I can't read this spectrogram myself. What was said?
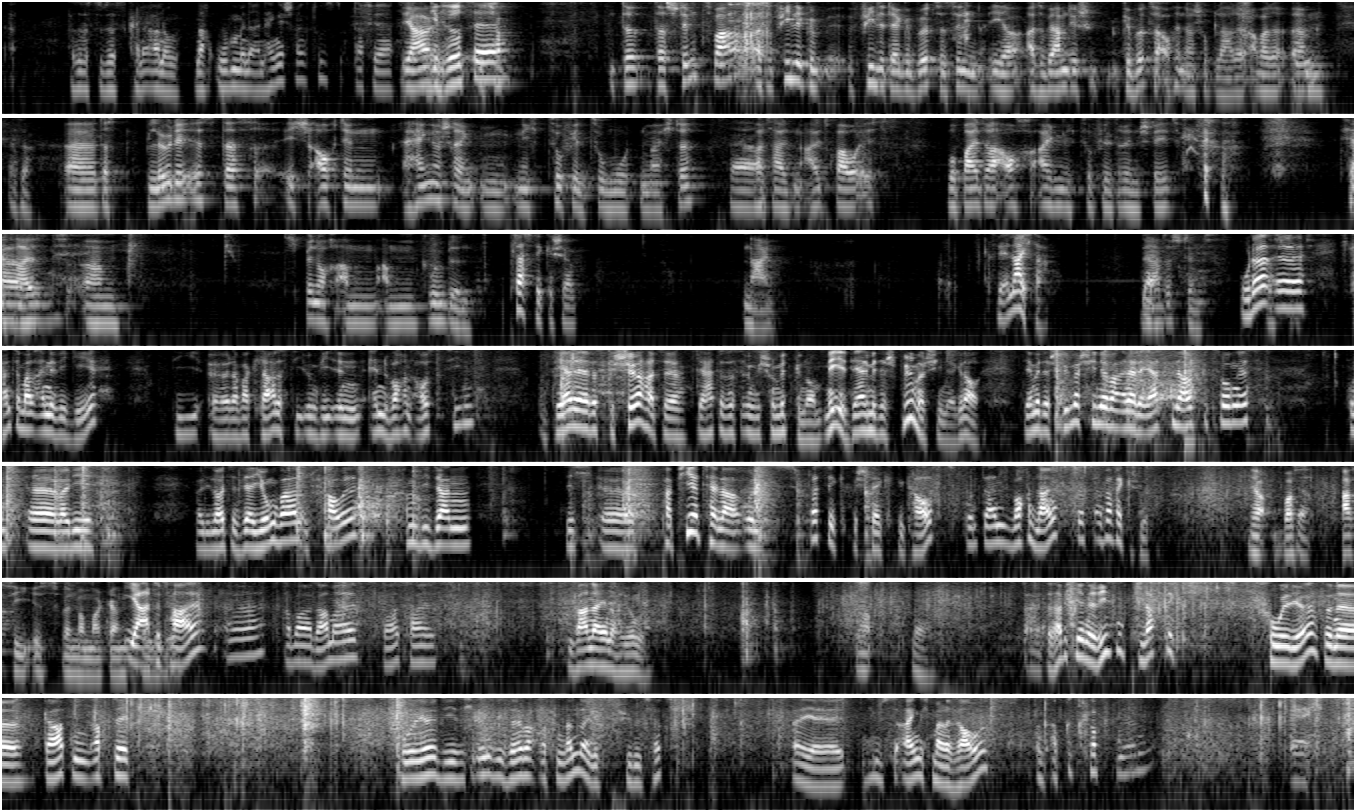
Also, dass du das, keine Ahnung, nach oben in einen Hängeschrank tust und dafür Ja, die ich- Gewürze. ich hab- Da- Das stimmt zwar, also viele, viele der Gewürze sind eher, also wir haben die Gewürze auch in der Schublade, aber ähm, also, äh, das Blöde ist, dass ich auch den Hängeschränken nicht zu viel zumuten möchte, ja. weil es halt ein Altbau ist, wobei da auch eigentlich zu viel drin steht. Tja, Das heißt, ähm, ich bin noch am, am Grübeln. Plastikgeschirr. Nein, Es wäre leichter. ja, Ja. das stimmt. Oder Das äh, stimmt. ich kannte mal eine WG, die, äh, da war klar, dass die irgendwie in N Wochen ausziehen. Und der, der das Geschirr hatte, der hatte das irgendwie schon mitgenommen. Nee, der mit der Spülmaschine, genau. Der mit der Spülmaschine war einer der ersten, der ausgezogen ist. Und äh, weil, die, weil die Leute sehr jung waren und faul, haben die dann sich äh, Papierteller und Plastikbesteck gekauft und dann wochenlang das einfach weggeschmissen. Ja, was Ja. assi ist, wenn man mal ganz Ja, total. Äh, aber damals war es halt. Die waren da ja noch jung. Ja. Naja. Äh, Dann habe ich hier eine riesen Plastikfolie, so eine Gartenabdeckfolie, die sich irgendwie selber auseinandergetüdelt hat. Die müsste eigentlich mal raus und abgeklopft werden. Echt.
